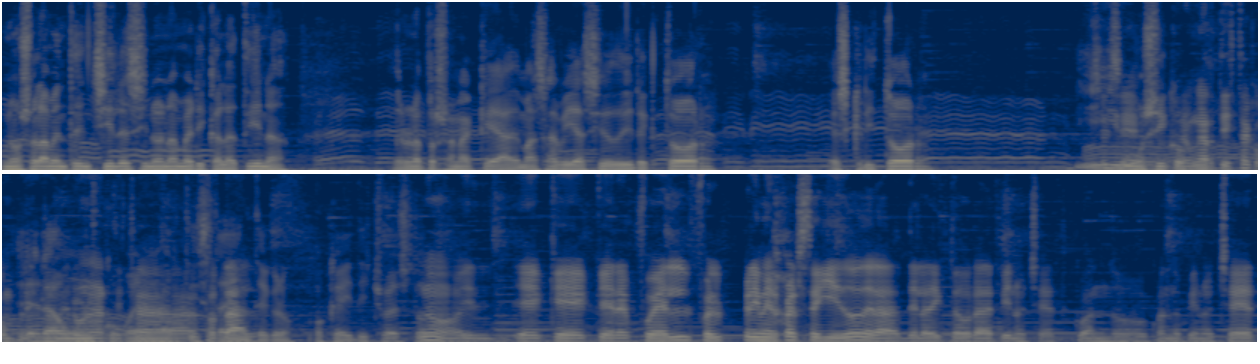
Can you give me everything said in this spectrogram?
no solamente en Chile, sino en América Latina. Era una persona que además había sido director, escritor y sí, sí, músico. Era un artista completo. Era un, artista, era un artista total. íntegro. Ok, dicho esto, No, eh, que, que fue, el, fue el primer perseguido de la, de la dictadura de Pinochet. Cuando, cuando Pinochet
